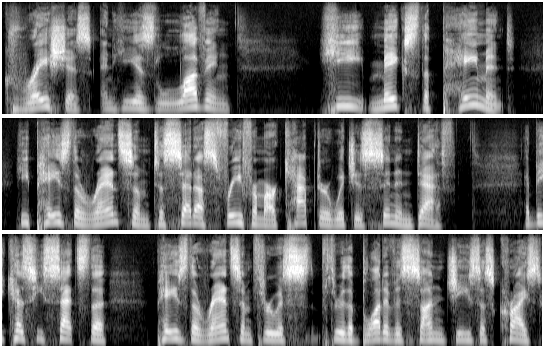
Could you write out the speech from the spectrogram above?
gracious and he is loving, he makes the payment. He pays the ransom to set us free from our captor which is sin and death. And because he sets the pays the ransom through his through the blood of his son Jesus Christ,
